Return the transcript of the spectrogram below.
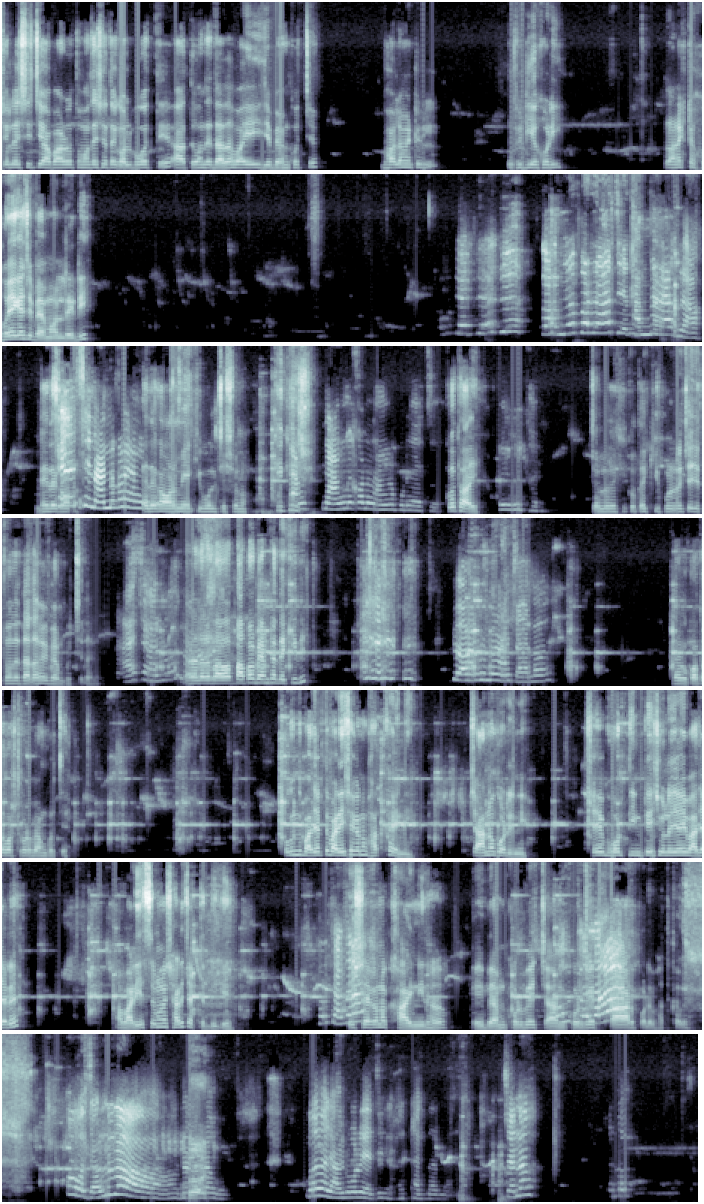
চলে এসেছি আবারও তোমাদের সাথে গল্প করতে। আর তোমাদের দাদাভাই এই যে ব্যায়াম করছে। ভাবলাম একটু ভিডিও করি। অনেকটা হয়ে গেছে ব্যায়াম অলরেডি আমার মেয়ে কি বলছে, শোনো। কোথায়? চলো দেখি কোথায় কি পড়ে রয়েছে। যে তোমাদের দাদাভাই ব্যায়াম করছে, দেখো। দাদা দাদা বাবা পাপা ব্যায়ামটা দেখিয়ে দি দেখো কত কষ্ট করে ব্যায়াম করছে। ও কিন্তু বাজারতে বাড়ি এসে কেন ভাত খায়নি? চানও করেনি। সে ভোর তিনটেই চলে যায় বাজারে। আর বাড়ি এসছে মানে সাড়ে চারটের দিকে। এসে এখনও খায়নি ধরো। এই ব্যায়াম করবে চান করবে তারপরে ভাত খাবে।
